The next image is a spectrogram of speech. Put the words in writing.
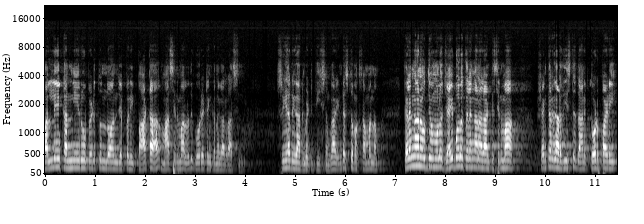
పల్లె కన్నీరు పెడుతుందో అని చెప్పని పాట మా సినిమాలోది గోరెటెంకన్న గారు రాసింది. శ్రీహరి గారిని పెట్టి తీసినాం. గారు ఇండస్ట్రీతో మాకు సంబంధం. తెలంగాణ ఉద్యమంలో జైబోలో తెలంగాణ లాంటి సినిమా శంకర్ గారు తీస్తే దానికి తోడ్పడి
